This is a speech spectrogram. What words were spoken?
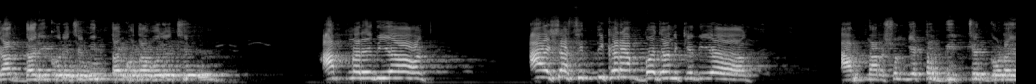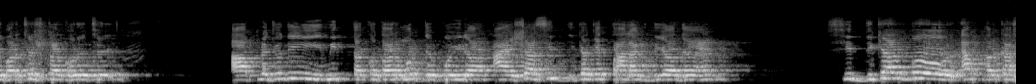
গাদ্দারি করেছে, মিথ্যা কথা বলেছে আপনারে দিয়া, আয়েশা সিদ্দিকার আব্বাজানকে দিয়া আপনার সঙ্গে একটা বিচ্ছেদ গড়াইবার চেষ্টা করেছে। আপনি যদি মিথ্যা কথার মধ্যে পইরা আয়েশা সিদ্দিকাকে তালাক দিয়া দেন, সিদ্দিকা আকবর আপনার কাছ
